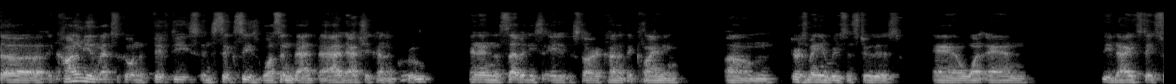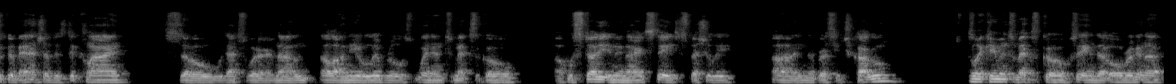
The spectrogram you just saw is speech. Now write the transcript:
the economy in Mexico in the 50s and 60s wasn't that bad. It actually kind of grew. And then the 70s, 80s, it started kind of declining. Um, there's many reasons to this. And one and the United States took advantage of this decline. So that's where a lot of neoliberals went into Mexico uh, who studied in the United States, especially uh, University of Chicago. So they came into Mexico saying that, oh, we're gonna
